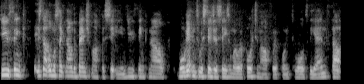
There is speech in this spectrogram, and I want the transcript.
Do you think is that almost like now the benchmark for City? And do you think now we'll get into a stage of the season where we're approaching halfway point towards the end that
